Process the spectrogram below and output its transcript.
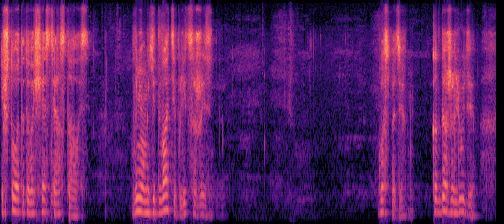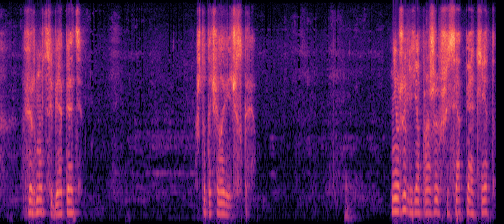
И что от этого счастья осталось? В нем едва теплится жизнь. Господи, когда же люди вернут себе опять что-то человеческое? Неужели я, прожив 65 лет,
